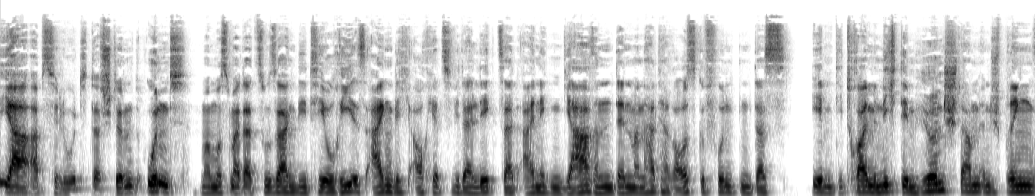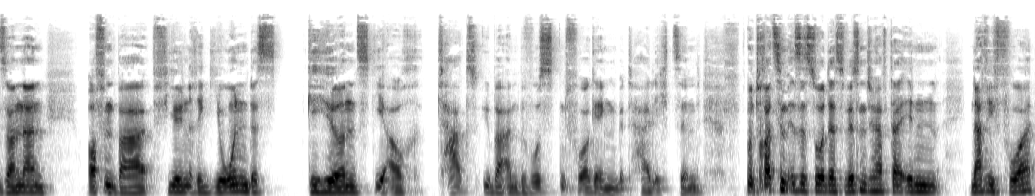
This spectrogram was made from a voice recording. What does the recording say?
Ja, absolut, das stimmt. Und man muss mal dazu sagen, die Theorie ist eigentlich auch jetzt widerlegt seit einigen Jahren, denn man hat herausgefunden, dass eben die Träume nicht dem Hirnstamm entspringen, sondern offenbar vielen Regionen des Gehirns, die auch tagsüber an bewussten Vorgängen beteiligt sind. Und trotzdem ist es so, dass WissenschaftlerInnen nach wie vor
